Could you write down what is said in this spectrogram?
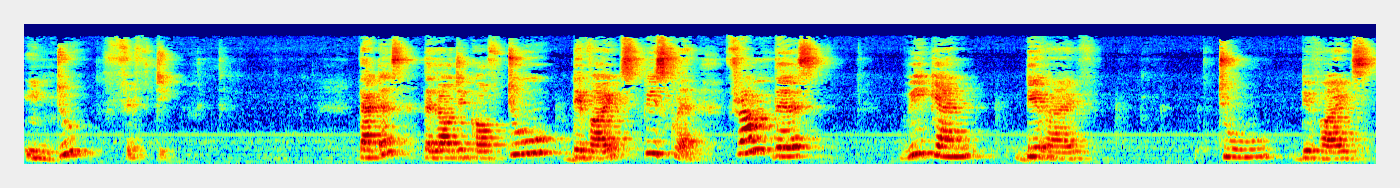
into 50. That is the logic of 2 divides p square. From this we can derive 2 divides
